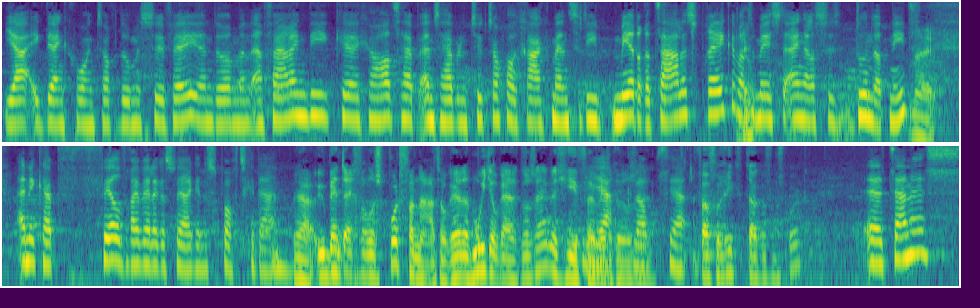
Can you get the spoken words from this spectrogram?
Ja, ik denk gewoon toch door mijn cv en door mijn ervaring die ik eh, gehad heb. En ze hebben natuurlijk toch wel graag mensen die meerdere talen spreken. Want de meeste Engelsen doen dat niet. Nee. En ik heb veel vrijwilligerswerk in de sport gedaan. Ja, u bent echt wel een sportfanaat ook, hè? Dat moet je ook eigenlijk wel zijn als je hier Ja, vrijwilliger wil zijn. klopt. Ja. Favoriete takken van sport? Eh, tennis,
